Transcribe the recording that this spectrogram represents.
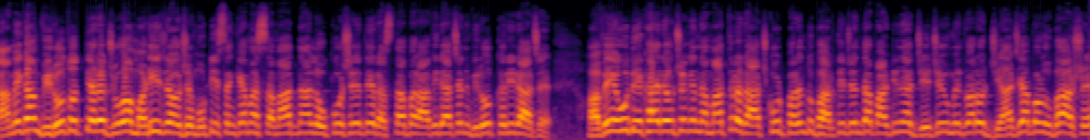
ગામે ગામ વિરોધ અત્યારે જોવા મળી રહ્યો છે. મોટી સંખ્યામાં સમાજના લોકો છે તે રસ્તા પર આવી રહ્યા છે અને વિરોધ કરી રહ્યા છે. હવે એવું દેખાઈ રહ્યું છે કે ન માત્ર રાજકોટ, પરંતુ ભારતીય જનતા પાર્ટીના જે જે ઉમેદવારો જ્યાં જ્યાં પણ ઊભા હશે,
